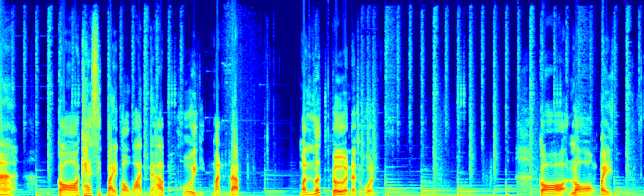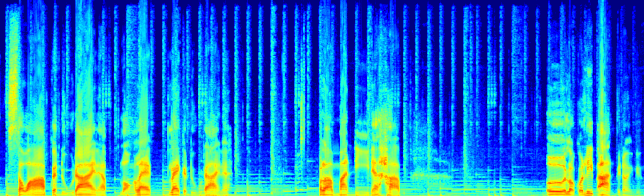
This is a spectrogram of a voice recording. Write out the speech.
อะก็แค่ 10 ใบต่อวันนะครับเฮ้ยมันแบบมันเลิศเกินนะทุกคน ก็ลองไปสวาปกันดูได้นะครับ ลองแลกแลกกันดูได้นะ ประมาณนี้นะครับ เออ เราก็รีบอ่านไปหน่อยหนึ่ง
